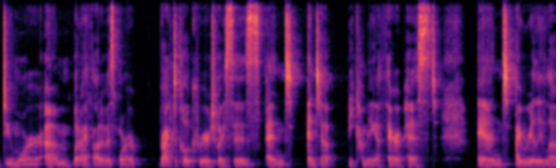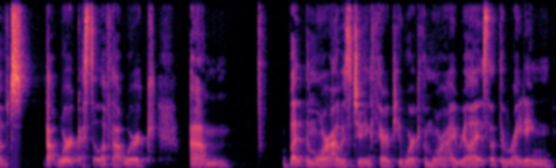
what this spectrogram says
do more um, what I thought of as more practical career choices and ended up becoming a therapist. And I really loved that work. I still love that work. Um, but the more I was doing therapy work, the more I realized that the writing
